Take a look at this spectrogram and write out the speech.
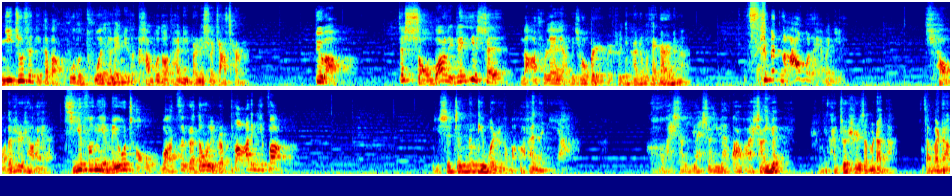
你就是给他把裤子脱下来，你都看不到他里边的小夹层，对吧？这手往里这一伸，拿出来两个小本本，说：“你看这不在这儿呢吗？这不拿过来吧你？巧的是啥呀？疾风也没有瞅，往自个儿兜里边啪的一放。你是真能给我惹麻烦呢你呀！快上医院，上医院，快快上医院！说你看这事怎么整啊？怎么整？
